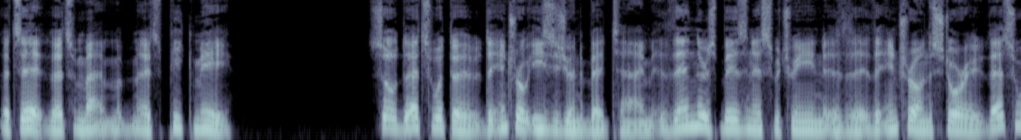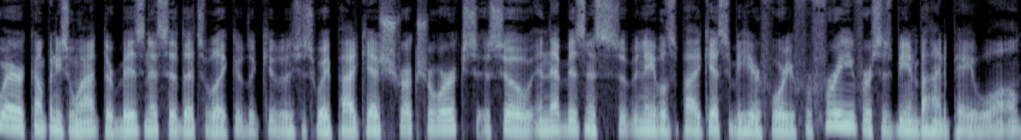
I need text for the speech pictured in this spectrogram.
That's it. That's my, that's peak me. So that's what the, the intro eases you into bedtime. Then there's business between the, the intro and the story. That's where companies want their business. That's like the, just way podcast structure works. So, and that business enables the podcast to be here for you for free versus being behind a paywall.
